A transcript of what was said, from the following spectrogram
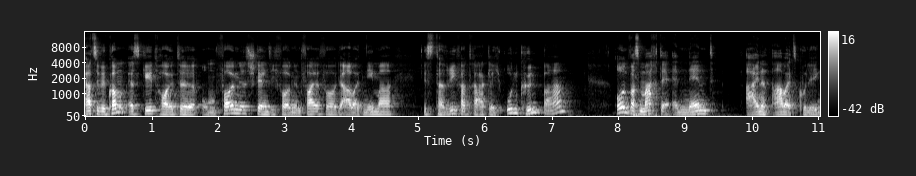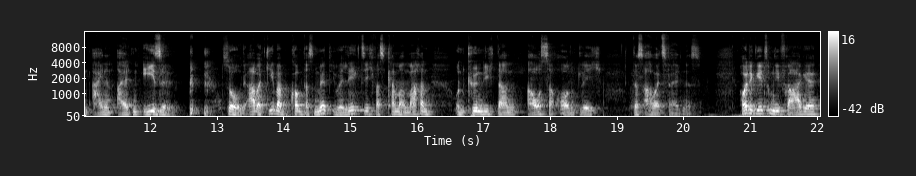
Herzlich willkommen. Es geht heute um Folgendes. Stellen Sie sich folgenden Fall vor. Der Arbeitnehmer ist tarifvertraglich unkündbar. Und was macht er? Er nennt einen Arbeitskollegen einen alten Esel. So, der Arbeitgeber bekommt das mit, überlegt sich, was kann man machen und kündigt dann außerordentlich das Arbeitsverhältnis. Heute geht es um die Frage,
